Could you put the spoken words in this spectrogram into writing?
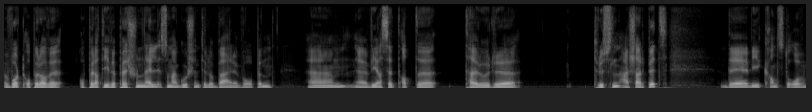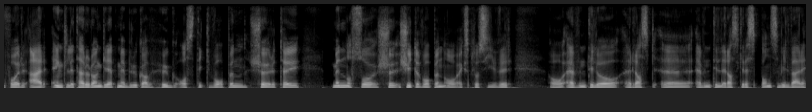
Vårt operative, personell som er godkjent til å bære våpen um, Vi har sett at uh, terrortrusselen er skjerpet. Det vi kan stå overfor, er enkle terrorangrep med bruk av hugg- og stikkvåpen, kjøretøy, men også skytevåpen og eksplosiver. Og evnen til, rask, eh, evnen til rask respons vil være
